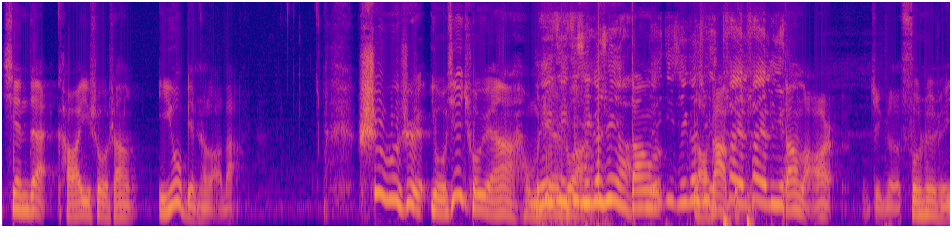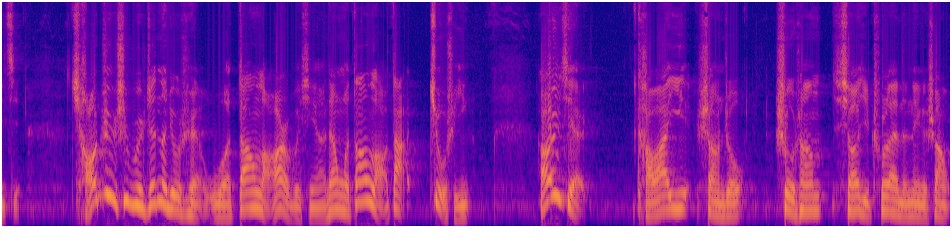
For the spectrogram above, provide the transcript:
现在卡哇伊受伤了，又变成老大，是不是有些球员啊？我们之前说、雷吉杰克逊啊当老大太太厉害当老二这个风生水起。乔治是不是真的就是我当老二不行啊？但我当老大就是硬。而且卡哇伊上周受伤消息出来的那个上午，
